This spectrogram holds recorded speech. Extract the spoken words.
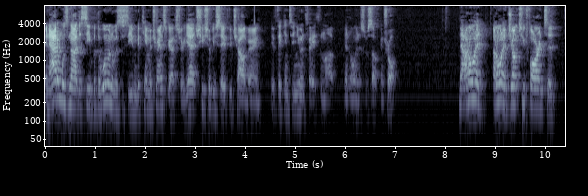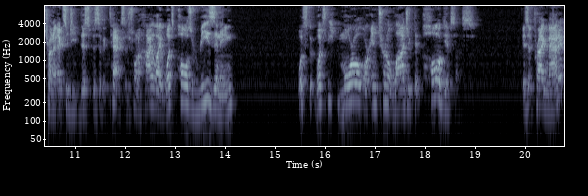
And Adam was not deceived, but the woman was deceived and became a transgressor. Yet she shall be saved through childbearing if they continue in faith and love and holiness with self control. Now, I don't want to I don't want to jump too far into trying to exegete this specific text. I just want to highlight what's Paul's reasoning. What's the, what's the moral or internal logic that Paul gives us? Is it pragmatic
